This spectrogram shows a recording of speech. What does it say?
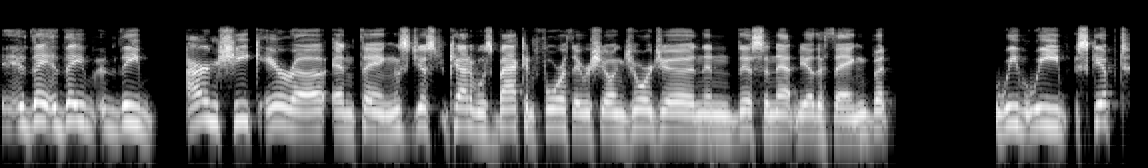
eh, they they the Iron Sheik era and things just kind of was back and forth. They were showing Georgia and then this and that and the other thing, but we we skipped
